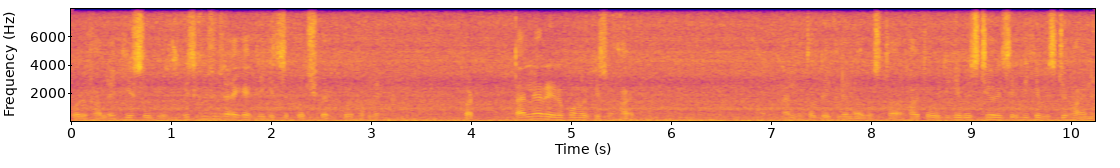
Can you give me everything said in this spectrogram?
করে ফেলে, কিছু কিছু কিছু জায়গায় দেখেছি পরিষ্কার করে ফেলে বাট তাহলে আর এরকমের কিছু হয় তাহলে তো দেখলেন অবস্থা, হয়তো ওইদিকে বৃষ্টি হয়েছে, এদিকে বৃষ্টি হয় না,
